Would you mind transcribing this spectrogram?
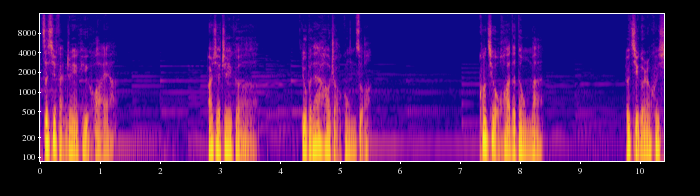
自己反正也可以画呀，而且这个又不太好找工作。况且我画的动漫，有几个人会喜？”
